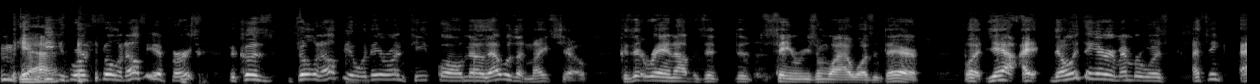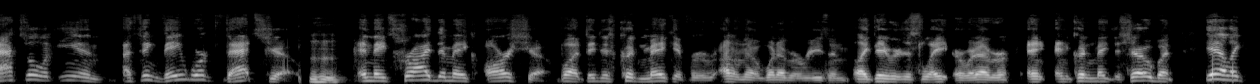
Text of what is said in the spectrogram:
Maybe Yeah. he worked Philadelphia first because Philadelphia, when they were on TV, well, no, that was a night show because it ran opposite the same reason why I wasn't there. But yeah, I the only thing I remember was I think Axl and Ian, I think they worked that show hmm and they tried to make our show, but they just couldn't make it for I don't know whatever reason. Like they were just late or whatever, and and couldn't make the show. But yeah, like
